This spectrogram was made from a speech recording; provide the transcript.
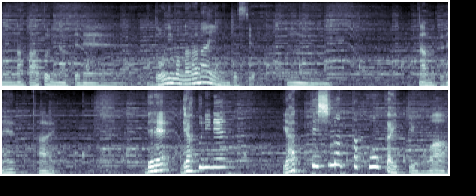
うんなんか後になってねどうにもならないんですよ。うん。なのでねはい。でね逆にねやってしまった後悔っていうのは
